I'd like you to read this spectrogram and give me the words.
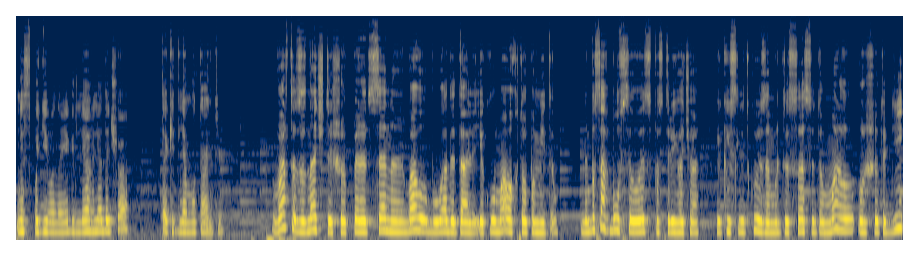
несподівана як для глядача, так і для мутантів. Варто зазначити, що перед сценою балу була деталь, яку мало хто помітив. небосах був силует спостерігача, який слідкує за мультисесвітом Марвел лише тоді,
